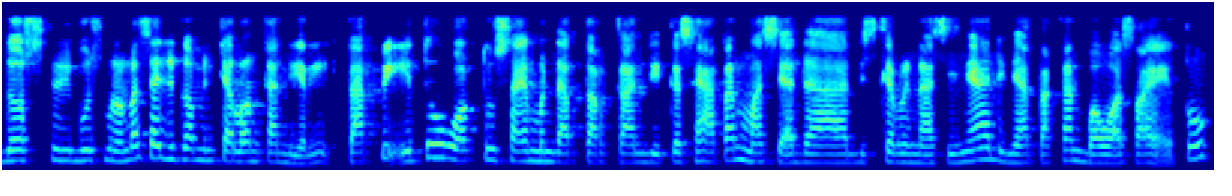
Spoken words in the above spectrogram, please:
2019 saya juga mencalonkan diri, tapi itu waktu saya mendaftarkan di kesehatan masih ada diskriminasinya, dinyatakan bahwa saya itu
